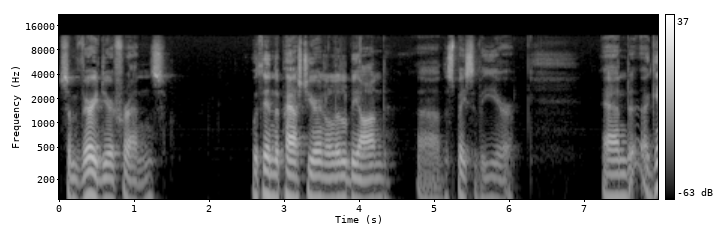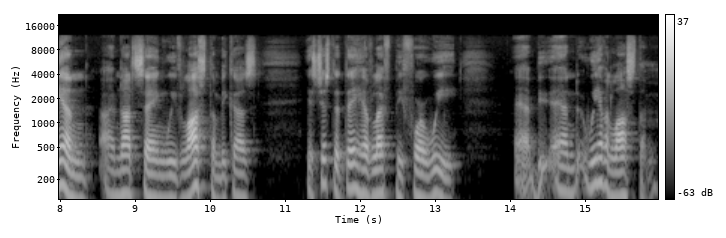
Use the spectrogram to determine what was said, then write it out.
some very dear friends within the past year and a little beyond uh, the space of a year. And again, I'm not saying we've lost them because it's just that they have left before we, uh, and we haven't lost them.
